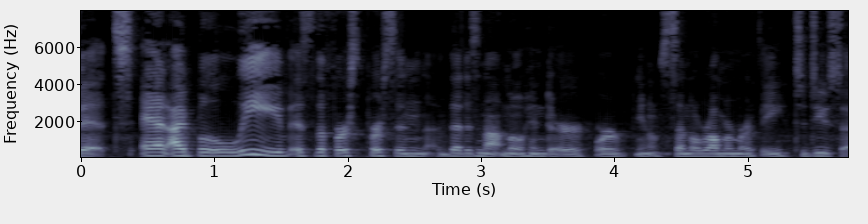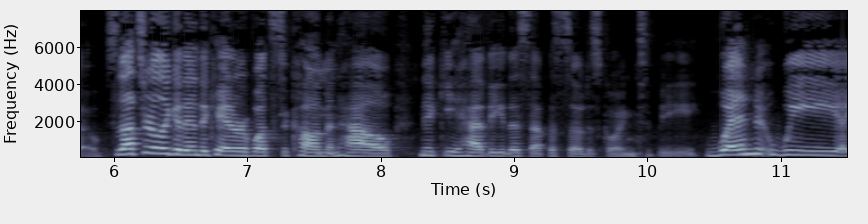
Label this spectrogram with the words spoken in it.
bit, and I believe is the first person that is not Mohinder or, you know, Sendhil Ramamurthy to do so. So that's a really good indicator of what's to come and how Nikki heavy this episode is going to be. When we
